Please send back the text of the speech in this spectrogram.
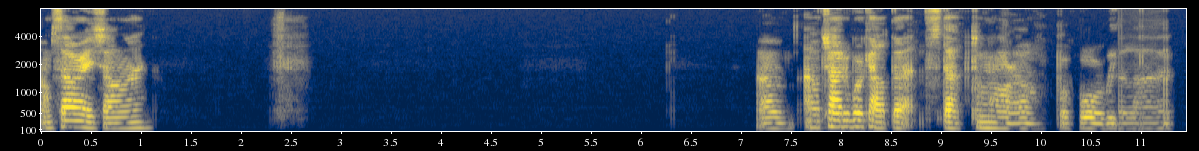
I'm sorry, Sean. Um, I'll try to work out that stuff tomorrow before we go live.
